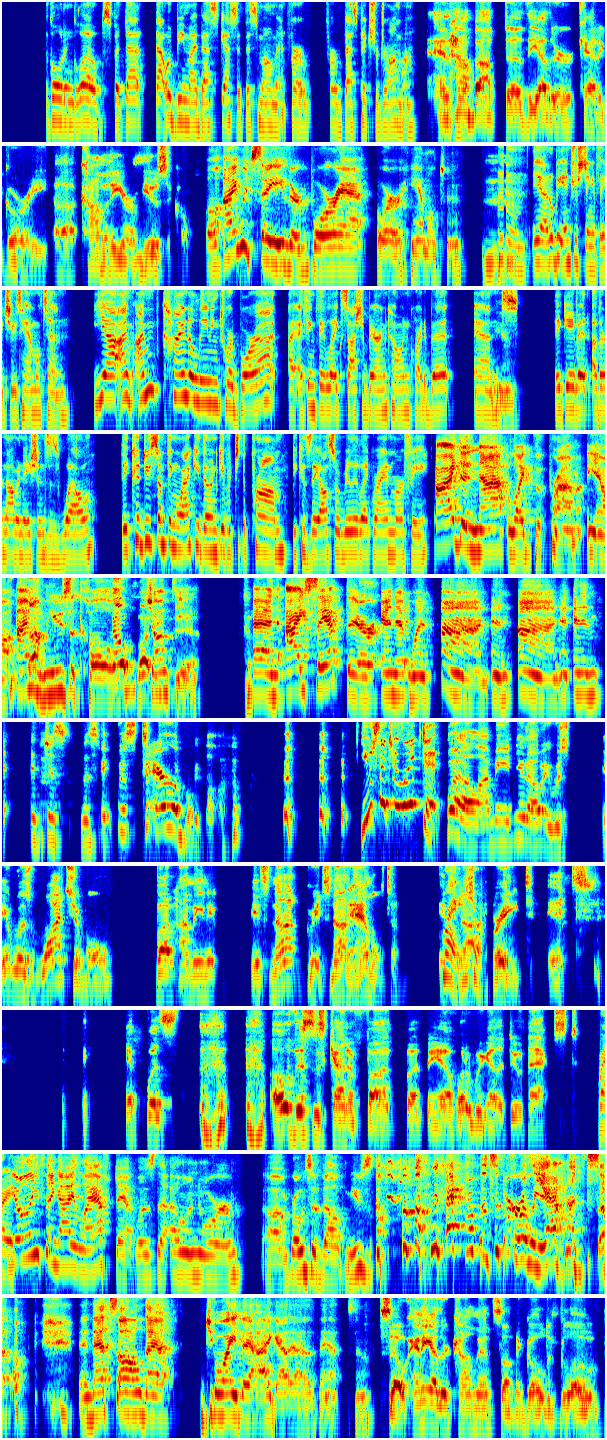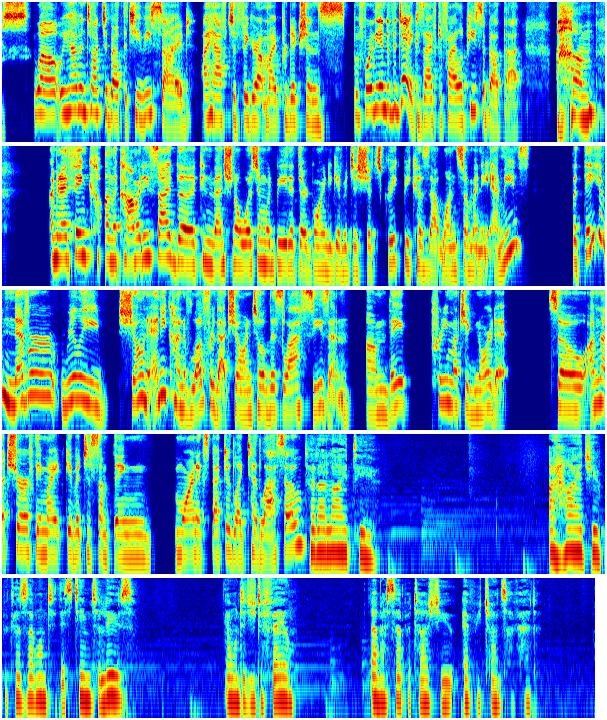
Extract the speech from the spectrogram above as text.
the Golden Globes, but that that would be my best guess at this moment for for Best Picture Drama. and how about uh, the other category, uh, comedy or musical? Well, I would say either Borat or Hamilton. Hmm. Mm, yeah, it'll be interesting if they choose Hamilton. Yeah, I'm I'm kind of leaning toward Borat. I, I think they like Sacha Baron Cohen quite a bit, and Yeah. they gave it other nominations as well. They could do something wacky though and give it to the prom because they also really like Ryan Murphy. I did not like the prom. You know, I'm a oh. musical oh, nobody junkie. did. And I sat there and it went on and on and, and it just was It was terrible. horrible. You said you liked it. Well, I mean, you know, it was it was watchable, but I mean, it, it's not gr- it's not Hamilton. It's Right, not sure. great. It's it was. Oh, this is kind of fun, but yeah, what are we gonna do next? Right. The only thing I laughed at was the Eleanor uh, Roosevelt musical. that was early on. So, and that's all that joy that I got out of that. So, So, any other comments on the Golden Globes? Well, we haven't talked about the TV side. I have to figure out my predictions before the end of the day because I have to file a piece about that. Um, I mean, I think on the comedy side, the conventional wisdom would be that they're going to give it to Schitt's Creek because that won so many Emmys. But they have never really shown any kind of love for that show until this last season. Um, they pretty much ignored it. So I'm not sure if they might give it to something more unexpected like Ted Lasso. Ted, I lied to you. I hired you because I wanted this team to lose. I wanted you to fail. And I sabotaged you every chance I've had.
